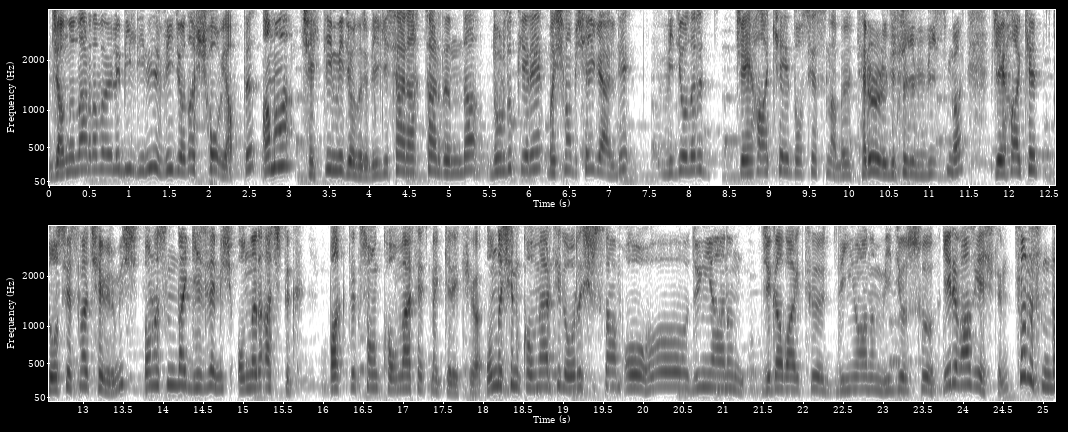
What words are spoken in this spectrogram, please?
Canlılar da böyle bildiğiniz videoda şov yaptı. Ama çektiğim videoları bilgisayara aktardığımda durduk yere başıma bir şey geldi videoları CHK dosyasına böyle terör örgütü gibi bir isim var. CHK dosyasına çevirmiş. Sonrasında gizlemiş. Onları açtık. Baktık son convert etmek gerekiyor. Onun şimdi convert ile uğraşırsam oho dünyanın gigabaytı, dünyanın videosu. Geri vazgeçtim. Sonrasında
